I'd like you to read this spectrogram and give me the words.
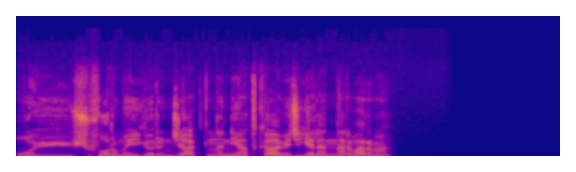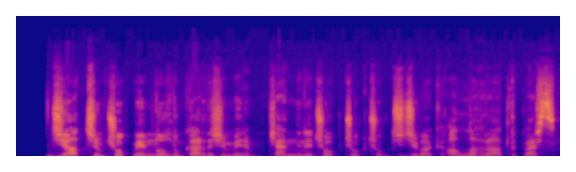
Oy şu formayı görünce aklına Nihat Kahveci gelenler var mı? Cihat'cığım çok memnun oldum kardeşim benim. Kendine çok çok çok cici bak. Allah rahatlık versin.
